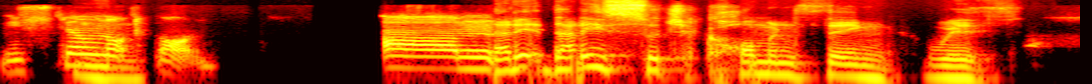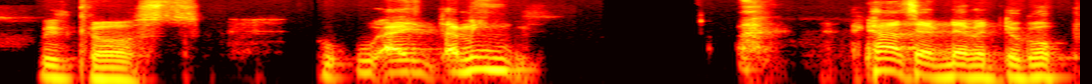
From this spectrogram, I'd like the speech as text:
He's still Mhm. not gone. Um, That is, that is such a common thing with with ghosts. I, I mean, I can't say I've never dug up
